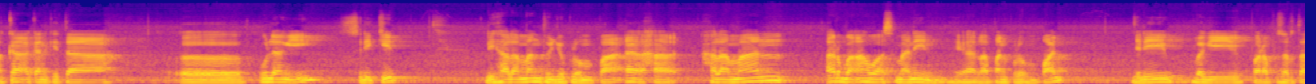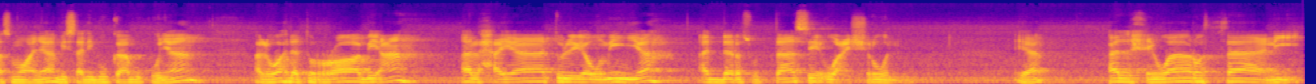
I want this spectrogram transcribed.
Maka akan kita uh, ulangi sedikit di halaman 74 eh, halaman Arba'ah wa Asmanin ya 84. Jadi bagi para peserta semuanya bisa dibuka bukunya Al-wahdatul rabi'ah Al-hayatul yaumiyah Ad-darsut tasi wa ishrun Ya Al-hiwaru thani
